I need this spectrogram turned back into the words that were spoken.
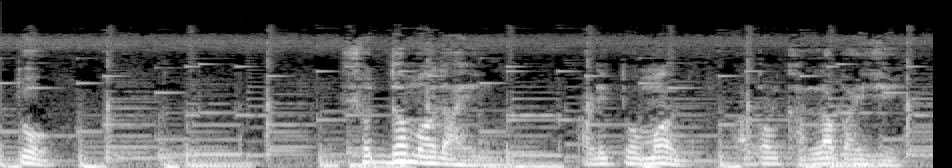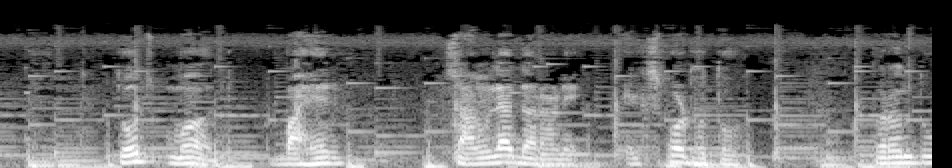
तो शुद्ध मध आहे आणि तो मध आपण खाल्ला पाहिजे. तोच मध बाहेर चांगल्या दराने एक्सपोर्ट होतो. परंतु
